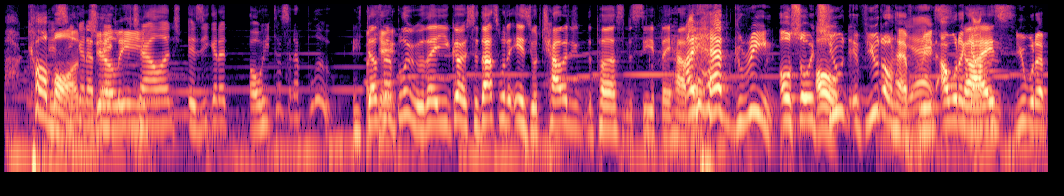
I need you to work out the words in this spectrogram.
Ah, Come is on, he gonna jelly. pick the challenge? Is he gonna? Oh, he doesn't have blue. He doesn't Okay. have blue. Well, there you go. So that's what it is. You're challenging the person to see if they have I it. had green. Oh, so it's Oh. you. If you don't have green, I would have gotten. Guys. You would have.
